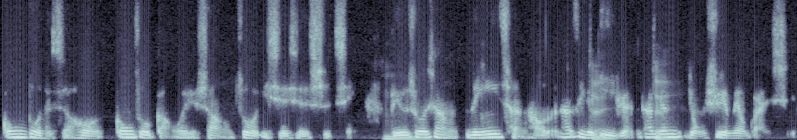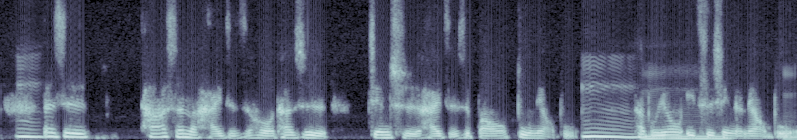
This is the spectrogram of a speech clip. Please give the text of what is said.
工作的时候，工作岗位上做一些些事情，比如说像林依晨，好了，他是一个艺人，他跟永续也没有关系，嗯，但是他生了孩子之后，他是。坚持孩子是包布尿布，嗯，他不用一次性的尿布，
